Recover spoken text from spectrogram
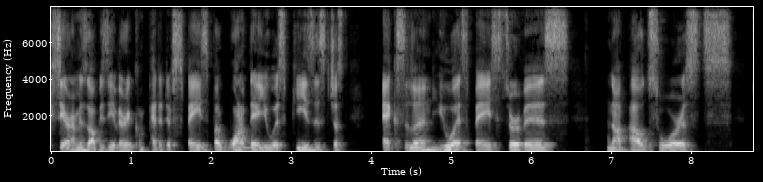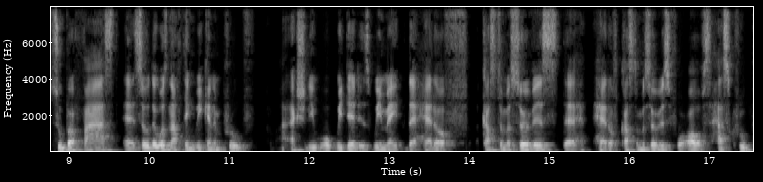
crm is obviously a very competitive space but one of their usps is just excellent US based service, not outsourced, super fast. Uh, so there was nothing we can improve. Actually, what we did is we made the head of customer service, the head of customer service for all of SaaS Group,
